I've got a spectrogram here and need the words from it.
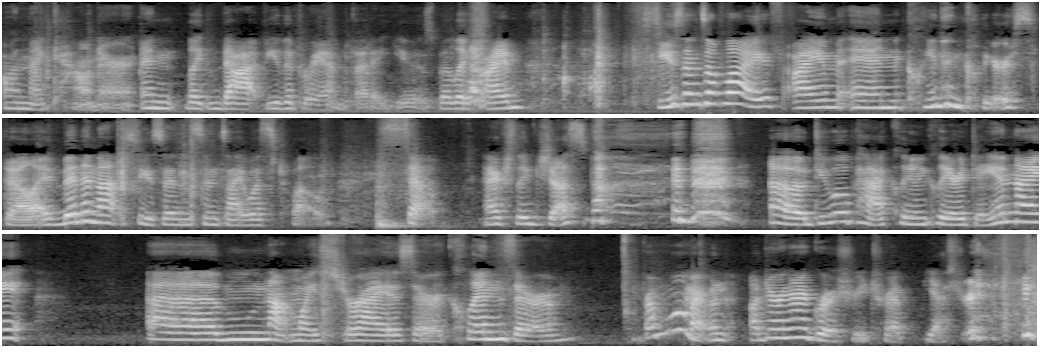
on my counter and like that be the brand that I use. But like I'm, seasons of life, I'm in clean and clear still. I've been in that season since I was 12. So I actually just bought a duo pack clean and clear day and night um, not moisturizer, cleanser, from Walmart uh, during our grocery trip yesterday.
